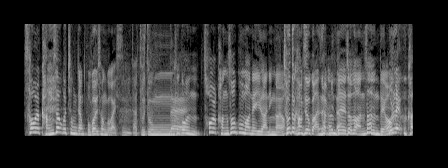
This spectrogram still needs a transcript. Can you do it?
서울 강서구청장 보궐선거가 있습니다. 두둥. 네. 그건 서울 강서구만의 일 아닌가요? 저도 강서구 안 삽니다. 네, 저도 안 사는데요. 원래 가-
